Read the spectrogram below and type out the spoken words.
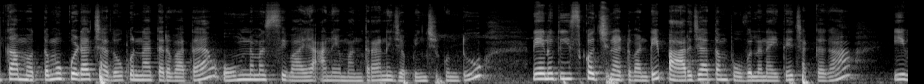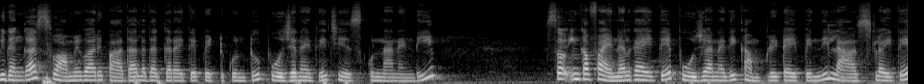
ఇక మొత్తము కూడా చదువుకున్న తర్వాత ఓం నమ శివాయ అనే మంత్రాన్ని జపించుకుంటూ నేను తీసుకొచ్చినటువంటి పారిజాతం పువ్వులను అయితే చక్కగా ఈ విధంగా స్వామివారి పాదాల దగ్గర అయితే పెట్టుకుంటూ పూజనైతే చేసుకున్నానండి. సో ఇంకా ఫైనల్గా అయితే పూజ అనేది కంప్లీట్ అయిపోయింది. లాస్ట్లో అయితే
